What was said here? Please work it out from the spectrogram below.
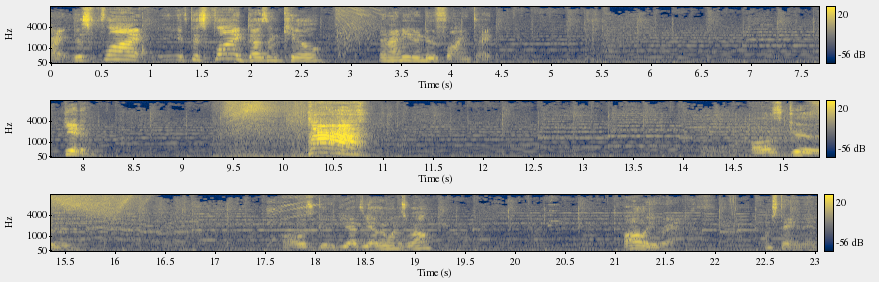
Alright, this fly, if this fly doesn't kill, then I need a new flying type. Get him. Ha! All's good. All's good. You have the other one as well? Poliwrath. I'm staying in.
